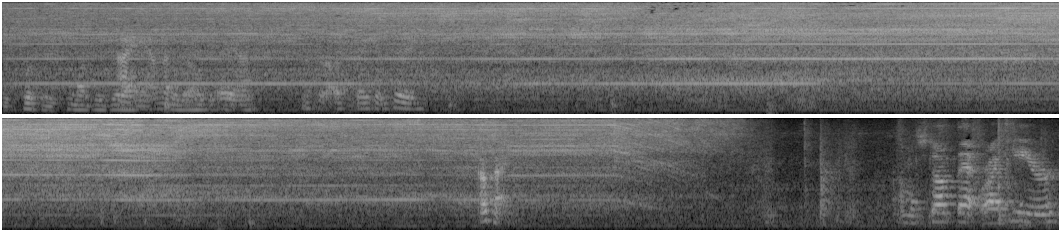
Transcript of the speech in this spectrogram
the clipping, you might be able to... I am. Yeah that's what I was thinking too. Okay. I'm gonna stop that right here.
